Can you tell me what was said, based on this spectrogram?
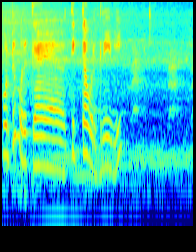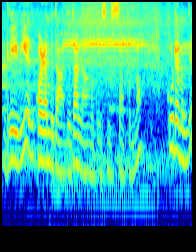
போட்டு ஒரு க திக்காக ஒரு கிரேவி. கிரேவி அது குழம்பு தான் அதுதான் நாங்கள் போய் செஞ்சு சாப்பிட்ணும். கூட வந்து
